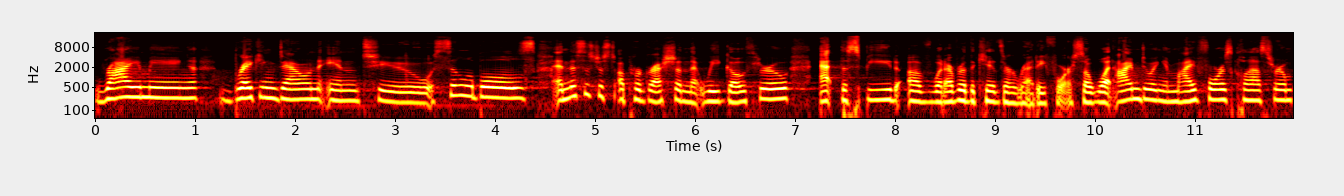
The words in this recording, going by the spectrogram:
rhyming breaking down into syllables. And this is just a progression that we go through at the speed of whatever the kids are ready for. So what i'm doing in my forest classroom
